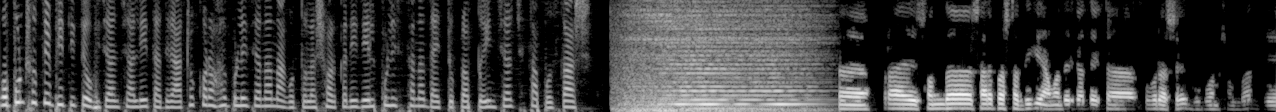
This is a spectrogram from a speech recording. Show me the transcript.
গোপন সূত্রের ভিত্তিতে অভিযান চালিয়ে তাদের আটক করা হয় বলে জানান আগরতলা সরকারি রেল পুলিশ থানার দায়িত্বপ্রাপ্ত ইনচার্জ তাপস দাস। প্রায় সন্ধ্যা সাড়ে পাঁচটার দিকে আমাদের কাছে একটা খবর আসে, গোপন সংবাদ, যে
